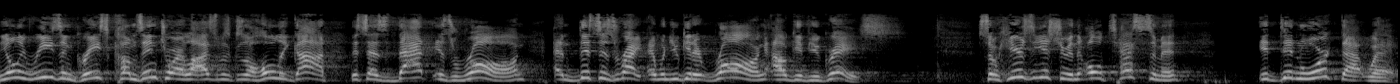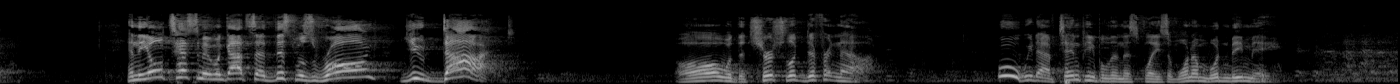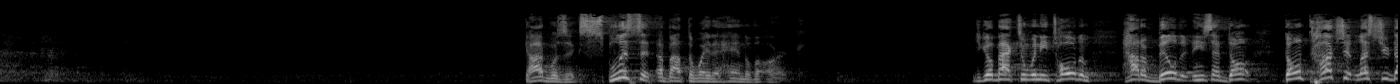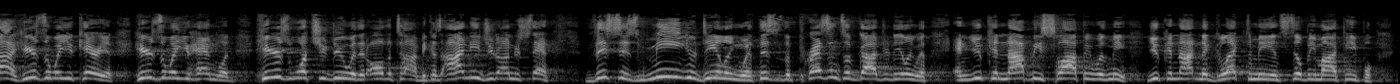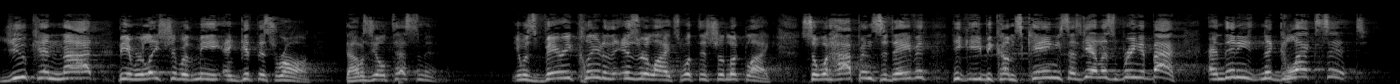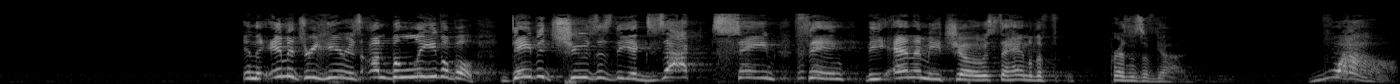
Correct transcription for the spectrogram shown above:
The only reason grace comes into our lives is because of a holy God that says that is wrong and this is right. And when you get it wrong, I'll give you grace. So here's the issue in the Old Testament, it didn't work that way. In the Old Testament, when God said this was wrong, you died. Oh, would the church look different now? Ooh, we'd have 10 people in this place, and one of them wouldn't be me. God was explicit about the way to handle the ark. You go back to when he told him how to build it, and he said, Don't, don't touch it lest you die. Here's the way you carry it. Here's the way you handle it. Here's what you do with it all the time because I need you to understand this is me you're dealing with. This is the presence of God you're dealing with. And you cannot be sloppy with me. You cannot neglect me and still be my people. You cannot be in relationship with me and get this wrong. That was the Old Testament. It was very clear to the Israelites what this should look like. So what happens to David? He, he becomes king. He says, yeah, let's bring it back. And then he neglects it. And the imagery here is unbelievable. David chooses the exact same thing the enemy chose to handle the presence of God. Wow.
